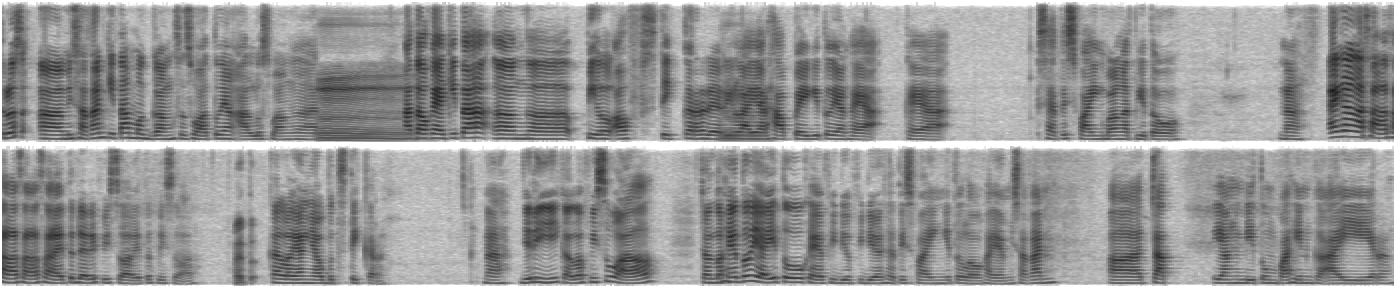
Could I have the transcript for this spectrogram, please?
Terus eh, misalkan kita megang sesuatu yang halus banget hmm. atau kayak kita eh, nge-peel off stiker dari Hmm. layar HP gitu yang kayak kayak satisfying banget gitu. Nah, eh enggak enggak salah salah salah salah itu dari visual itu visual. itu Kalau yang nyabut stiker. Nah, jadi kalau visual, contohnya tuh ya itu kayak video-video yang satisfying gitu loh, kayak misalkan eh, cat yang ditumpahin ke air,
